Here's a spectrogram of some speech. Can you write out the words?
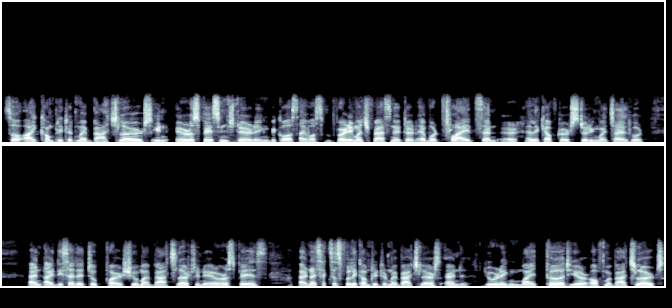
So I completed my bachelor's in aerospace engineering because I was very much fascinated about flights and helicopters during my childhood. And I decided to pursue my bachelor's in aerospace and I successfully completed my bachelor's. And during my third year of my bachelor's,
